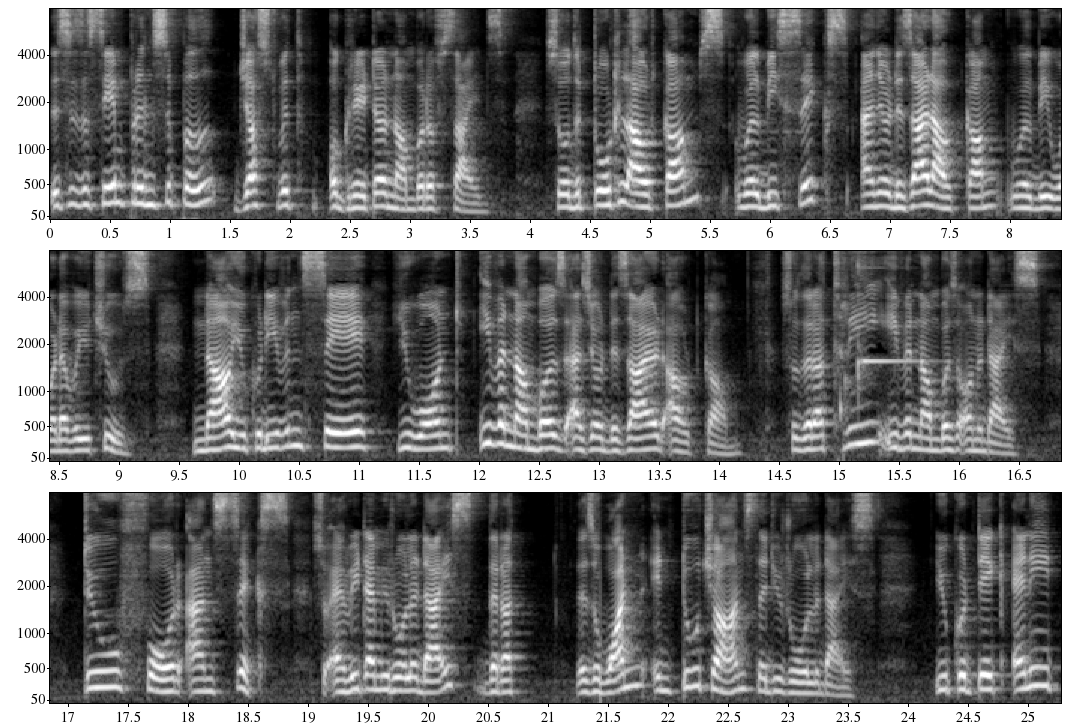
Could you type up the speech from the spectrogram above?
This is the same principle just with a greater number of sides. So the total outcomes will be 6 and your desired outcome will be whatever you choose. Now you could even say you want even numbers as your desired outcome. So there are three even numbers on a dice 2, 4, and 6. So every time you roll a dice, there are there's a 1 in 2 chance that you roll a dice. You could take any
